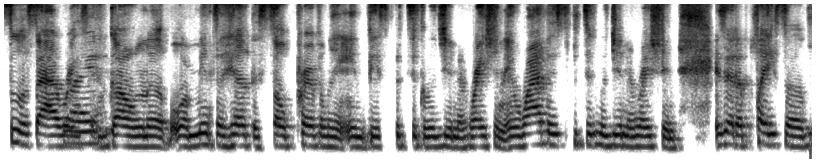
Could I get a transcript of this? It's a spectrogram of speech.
suicide rates right. have gone up or mental health is so prevalent in this particular generation and why this particular generation is at a place of,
